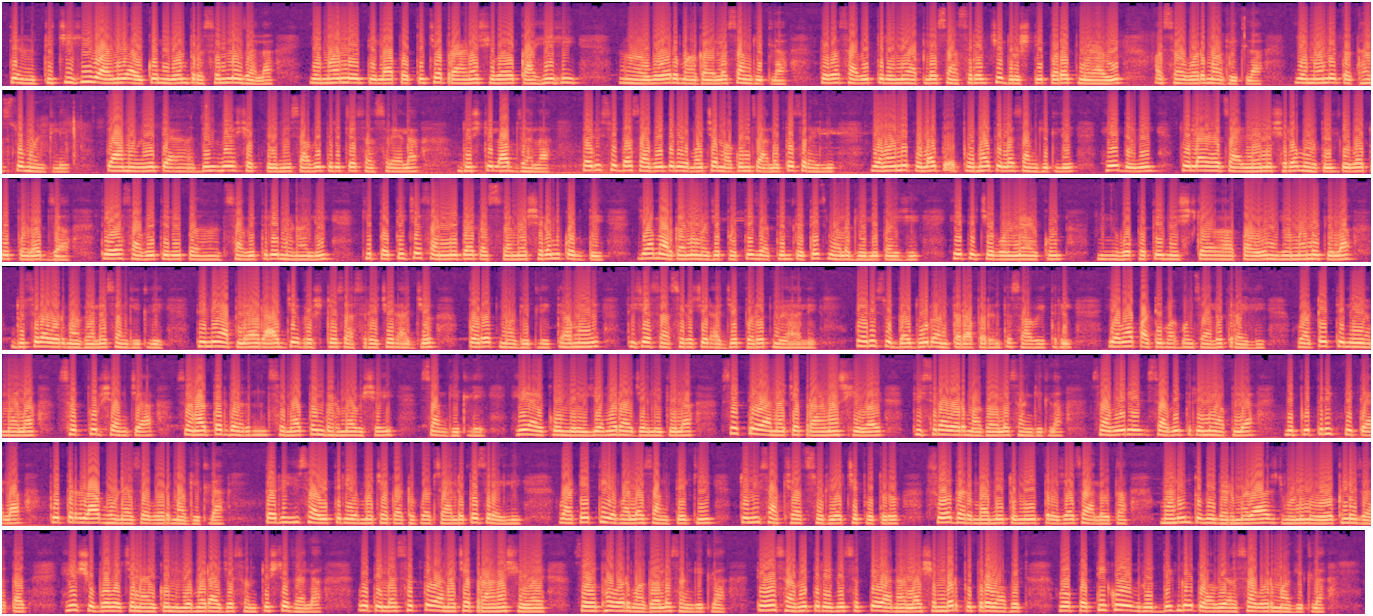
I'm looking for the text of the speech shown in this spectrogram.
तिचीही तिची ही वाणी ऐकून यम प्रसन्न झाला. यमाने तिला पतीच्या प्राणाशिवाय काहीही वर मागायला सांगितला. तेव्हा सावित्रीने आपल्या सासऱ्याची दृष्टी परत मिळावी असा वर मागितला. यमाने तथास्तू म्हटले त्यामुळे त्या दिव्य शक्तीने सावित्रीच्या सासऱ्याला दृष्टीलाभ झाला. तरी सुद्धा सावित्री यमाच्या मागून चालतच राहिली. यमाने पुला पुन्हा तिला सांगितले हे देवी तुला या चालण्याने श्रम होतील तेव्हा तू परत जा. तेव्हा सावित्री प सावित्री म्हणाली की पतीच्या सान्निध्यात असताना श्रम कोणते? ज्या मार्गाने माझे पती जातील तेथेच मला गेले पाहिजे. हे तिचे बोलणे ऐकून व पतिनिष्ठा पाहून यमाने तिला दुसरा वर मागायला सांगितले. तिने आपल्या राज्यभ्रष्ट सासऱ्याचे राज्य परत मागितले. त्यामुळे तिच्या सासऱ्याचे राज्य परत मिळाले. तरी सुद्धा दूर अंतरापर्यंत सावित्री यमा पाठीमागून चालत राहिली. वाटेत तिने यमाला सत्पुरुषांच्या सनातन धर्म सनातन धर्माविषयी सांगितले. हे ऐकून यमराजाने तिला सत्यवानाच्या प्राणाशिवाय तिसरा वर मागायला सांगितला. सावित्री सावित्रीने आपल्या निपुत्रिक पित्याला पुत्रलाभ होण्याचा वर मागितला. तरीही सावित्री यमाच्या पाठोपाठ चालतच राहिली. वाटेत ती यमाला सांगते की तुम्ही साक्षात सूर्याचे पुत्र स्वधर्माने तुम्ही प्रजा चालवता म्हणून तुम्ही धर्मराज म्हणून ओळखले जातात. हे शुभवचन ऐकून यमराजा संतुष्ट झाला व तिला सत्यवानाच्या प्राणाशिवाय चौथा वर मागायला सांगितला. तेव्हा सावित्रीने सत्यवानाला शंभर पुत्र व्हावेत व पतिकुळ वृद्धिंगत व्हावे असा वर मागितला.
